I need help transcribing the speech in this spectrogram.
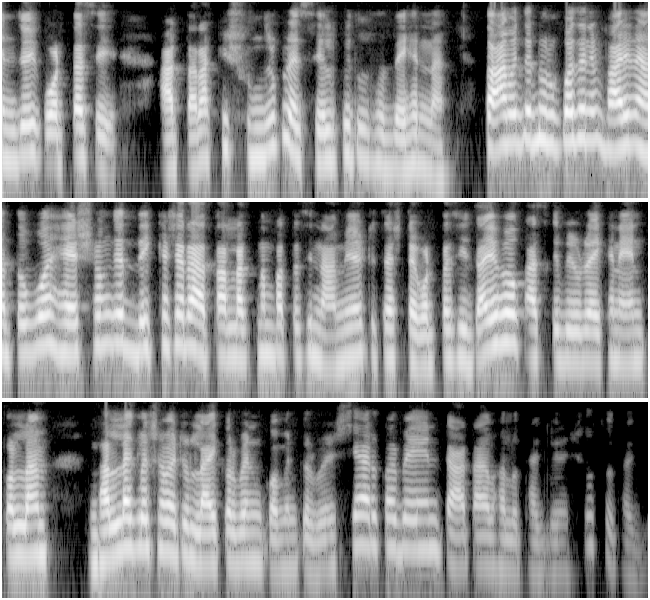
এনজয় করতেছে, আর তারা কি সুন্দর করে সেলফি তুলছে, দেখেন না। তো আমি তো ঢুলকো জানি পারি না, তবুও হের সঙ্গে দেখে সারা তার লাগতাম পারতেছি না, আমিও একটু চেষ্টা করতেছি। যাই হোক আজকে ভিডিওটা এখানে এন্ড করলাম। ভালো লাগলে সবাই একটু লাইক করবেন কমেন্ট করবেন শেয়ার করবেন, টাটা, ভালো থাকবেন, সুস্থ থাকবেন।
